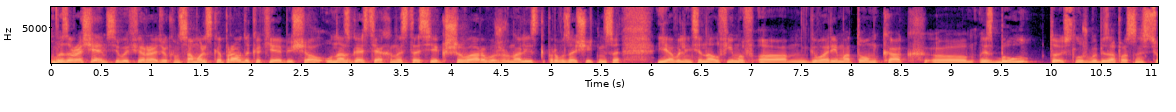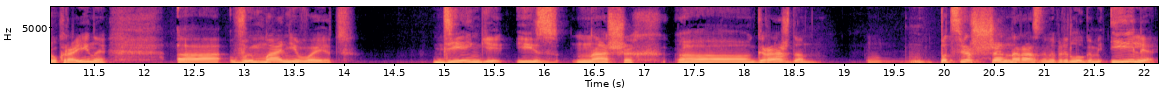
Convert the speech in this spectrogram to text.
Возвращаемся в эфир радио «Комсомольская правда», как я и обещал. У нас в гостях Анастасия Кшеварова, журналистка, правозащитница. Я Валентин Алфимов. Э, говорим о том, как э, СБУ, то есть Служба безопасности Украины, э, выманивает деньги из наших э, граждан под совершенно разными предлогами. Или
